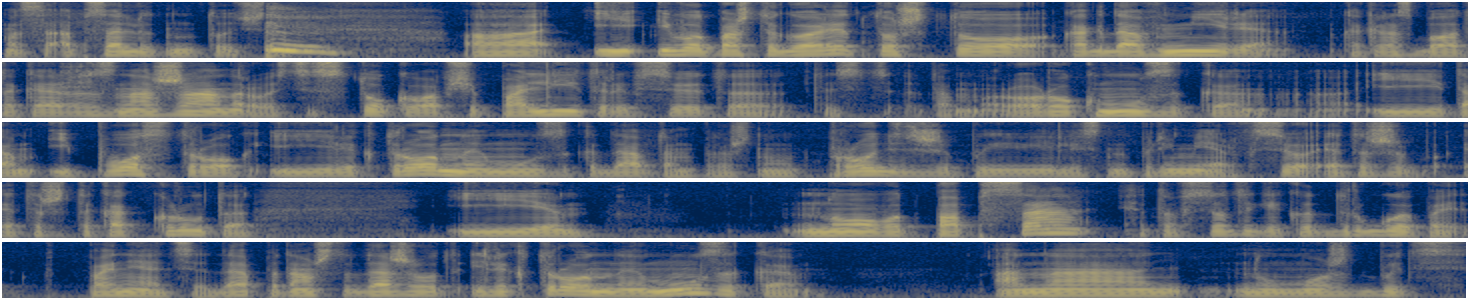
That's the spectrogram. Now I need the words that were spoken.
Абсолютно точно. А, И, и вот про что говорит, то, что когда в мире как раз была такая разножанровость, и столько вообще палитры, все это, то есть там ро- рок-музыка, и там и пост-рок, и электронная музыка, да, там, потому что ну, вот продиджи появились, например, все, это же, это же так круто. И, но вот попса — это все-таки какое-то другое по- понятие, да, потому что даже вот электронная музыка, она, ну, может быть,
